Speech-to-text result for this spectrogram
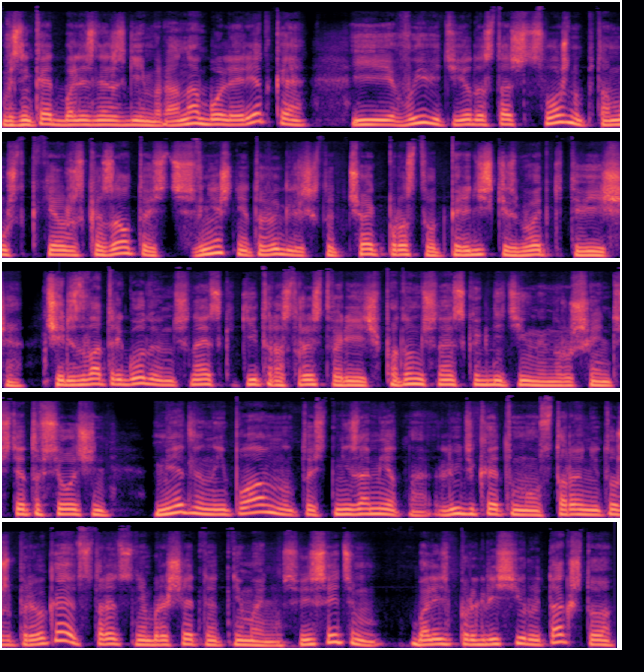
возникает болезнь Альцгеймера. Она более редкая, и выявить ее достаточно сложно, потому что, как я уже сказал, то есть внешне это выглядит, что человек просто вот периодически забывает какие-то вещи. Через 2-3 года начинаются какие-то расстройства речи, потом начинаются когнитивные нарушения. То есть это все очень медленно и плавно, то есть незаметно. Люди к этому сторонние тоже привыкают, стараются не обращать на это внимания. В связи с этим болезнь прогрессирует так, что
